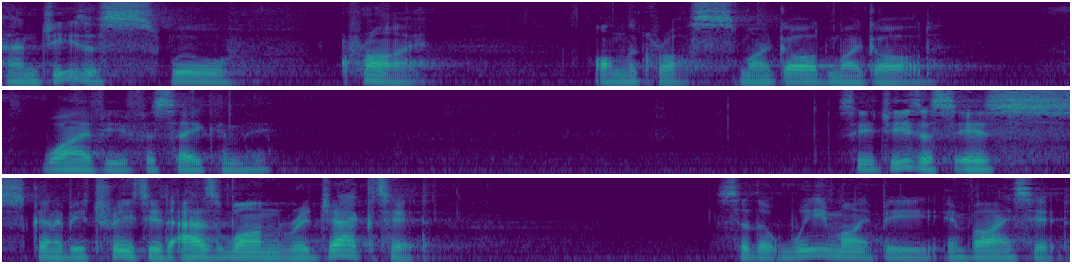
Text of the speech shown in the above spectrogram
And Jesus will cry on the cross, My God, my God, why have you forsaken me? See, Jesus is going to be treated as one rejected so that we might be invited.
